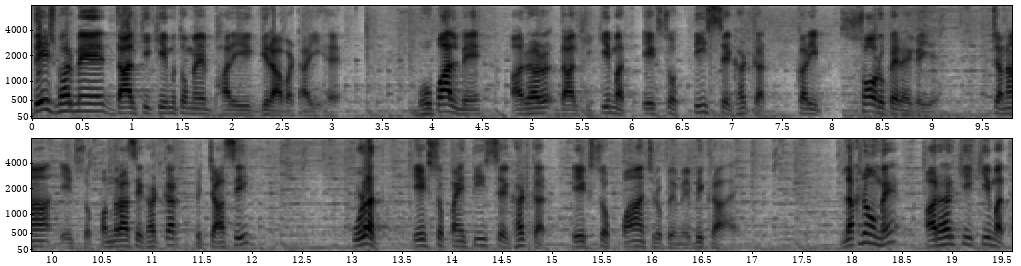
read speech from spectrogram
देश भर में दाल की कीमतों में भारी गिरावट आई है। भोपाल में अरहर दाल की कीमत 130 से घटकर करीब 100 रुपए रह गई है। चना 115 से घटकर पिचासी, उड़द 135 से घटकर 105 रुपए में बिक रहा है। लखनऊ में अरहर की कीमत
